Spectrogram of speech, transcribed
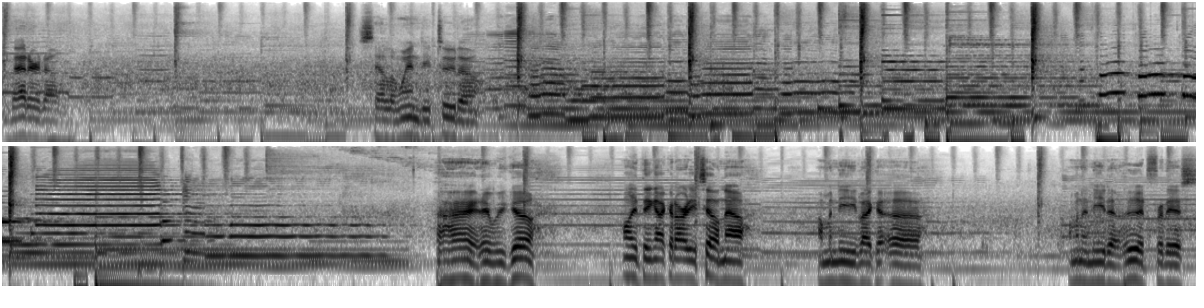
Lot better though. It's hella windy too though. All right, here we go. Only thing I could already tell now, I'm gonna need like a, uh, I'm gonna need a hood for this.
